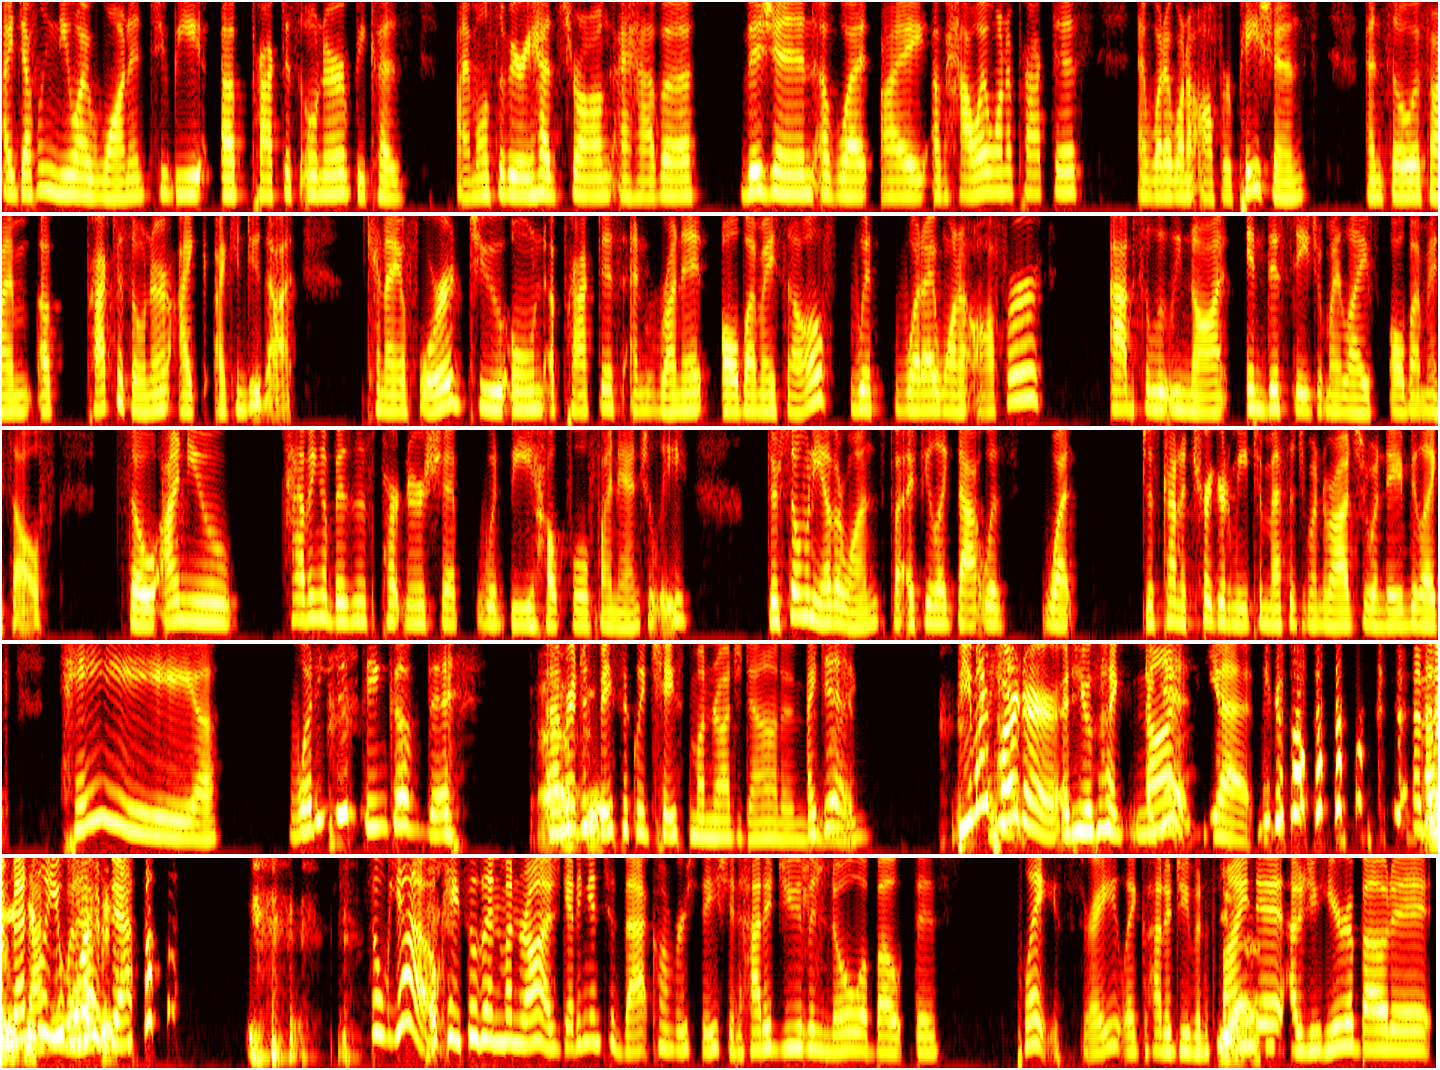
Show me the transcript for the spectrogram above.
I definitely knew I wanted to be a practice owner because I'm also very headstrong. I have a vision of what I of how I want to practice and what I want to offer patients. And so if I'm a practice owner, I I can do that. Can I afford to own a practice and run it all by myself with what I want to offer? Absolutely not in this stage of my life all by myself. So I knew having a business partnership would be helpful financially there's so many other ones, but I feel like that was what just kind of triggered me to message Manraj one day and be like, "Hey, what do you think of this?" Uh, Amrit just basically chased Manraj down and I did. Like, be my partner, and he was like, "Not yet." and then eventually you wore him down. so yeah, okay. So then Manraj, getting into that conversation, how did you even know about this place? Right? Like, how did you even find yeah. it? How did you hear about it?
